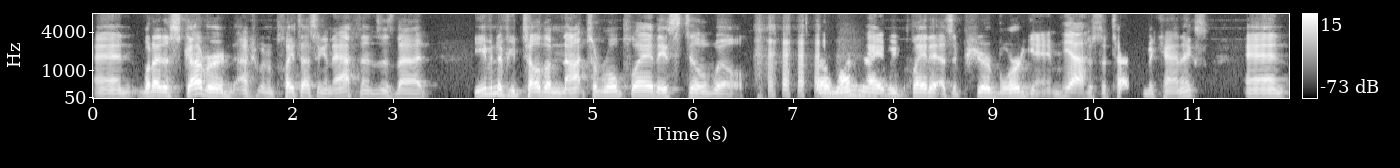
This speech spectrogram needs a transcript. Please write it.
And what I discovered actually when playtesting in Athens is that even if you tell them not to role play, they still will. so one night we played it as a pure board game, Yeah. just to test the mechanics, and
